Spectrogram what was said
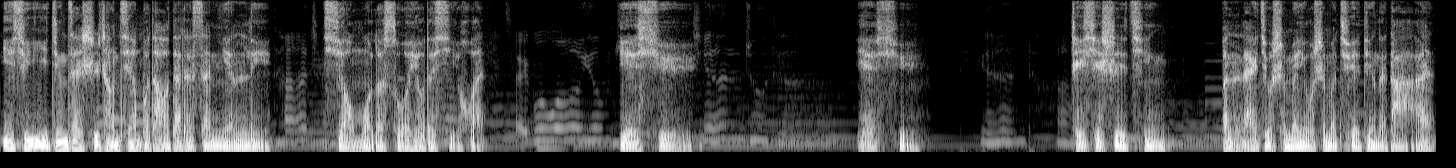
也许已经在时常见不到他的三年里消磨了所有的喜欢。也许，也许这些事情本来就是没有什么确定的答案。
